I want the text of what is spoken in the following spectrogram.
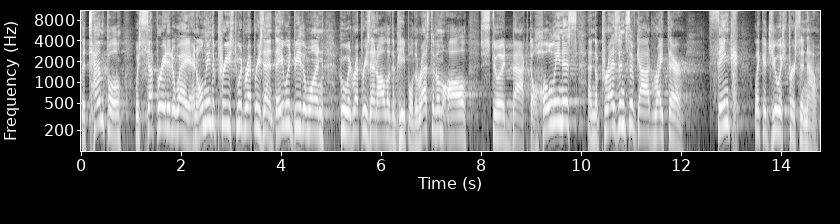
The temple was separated away, and only the priest would represent. They would be the one who would represent all of the people. The rest of them all stood back. The holiness and the presence of God right there. Think like a Jewish person now.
